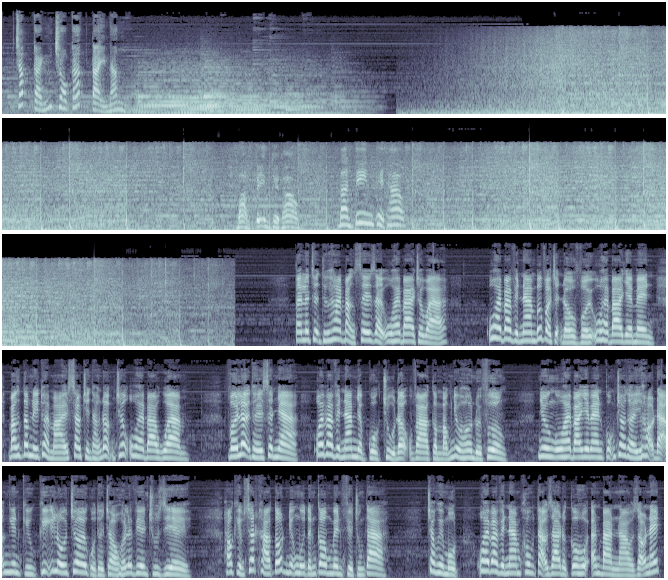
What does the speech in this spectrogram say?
chắp cánh cho các tài năng. Bản tin thể thao. Bản tin thể thao. Tại lượt trận thứ hai bảng C giải U23 châu Á, U23 Việt Nam bước vào trận đấu với U23 Yemen bằng tâm lý thoải mái sau chiến thắng đậm trước U23 Guam. Với lợi thế sân nhà, U23 Việt Nam nhập cuộc chủ động và cầm bóng nhiều hơn đối phương. Nhưng U23 Yemen cũng cho thấy họ đã nghiên cứu kỹ lối chơi của thầy trò huấn luyện viên Chuzier. Họ kiểm soát khá tốt những mũi tấn công bên phía chúng ta. Trong hiệp 1, U23 Việt Nam không tạo ra được cơ hội ăn bàn nào rõ nét.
